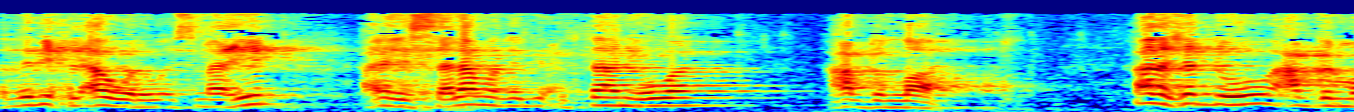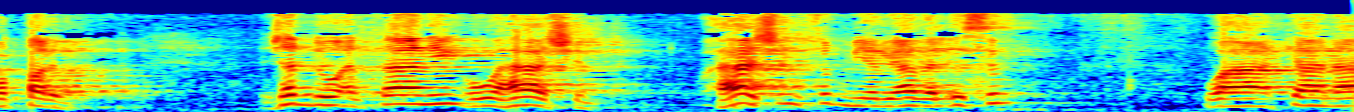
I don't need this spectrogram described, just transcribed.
الذبيح الأول هو إسماعيل عليه السلام والذبيح الثاني هو عبد الله. هذا جده عبد المطلب. جده الثاني هو هاشم. وهاشم سمي بهذا الاسم وكان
